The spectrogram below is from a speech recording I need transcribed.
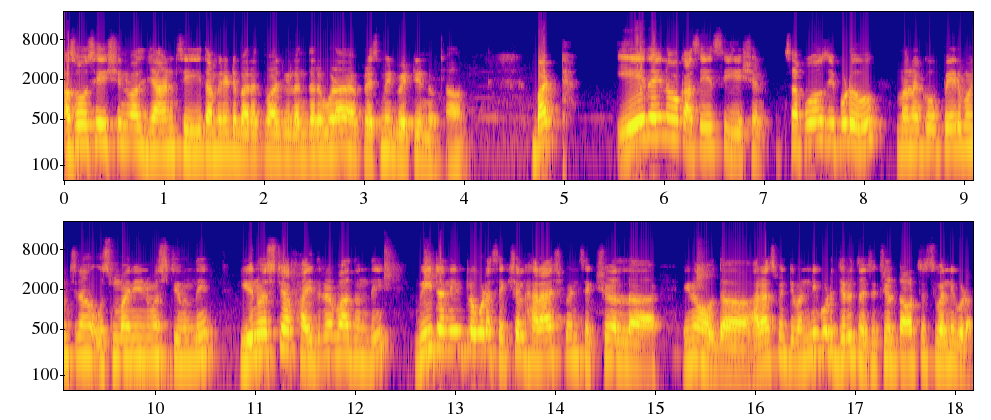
అసోసియేషన్ వాళ్ళు ఝాన్సీ తమిరెడ్డి భరద్వాజ్ వీళ్ళందరూ కూడా ప్రెస్ మీట్ పెట్టిండు. బట్ ఏదైనా ఒక అసోసియేషన్ సపోజ్ ఇప్పుడు మనకు పేరు పొంచిన ఉస్మాన్ యూనివర్సిటీ ఉంది యూనివర్సిటీ ఆఫ్ హైదరాబాద్ ఉంది. వీటన్నింటిలో కూడా sexual harassment sexual you know the harassment ఇవన్నీ కూడా జరుగుతాయి సెక్షువల్ టార్చర్స్ ఇవన్నీ కూడా.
